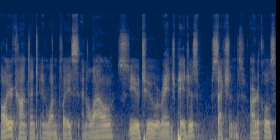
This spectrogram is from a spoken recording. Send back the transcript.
all your content in one place and allows you to arrange pages, sections, articles,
